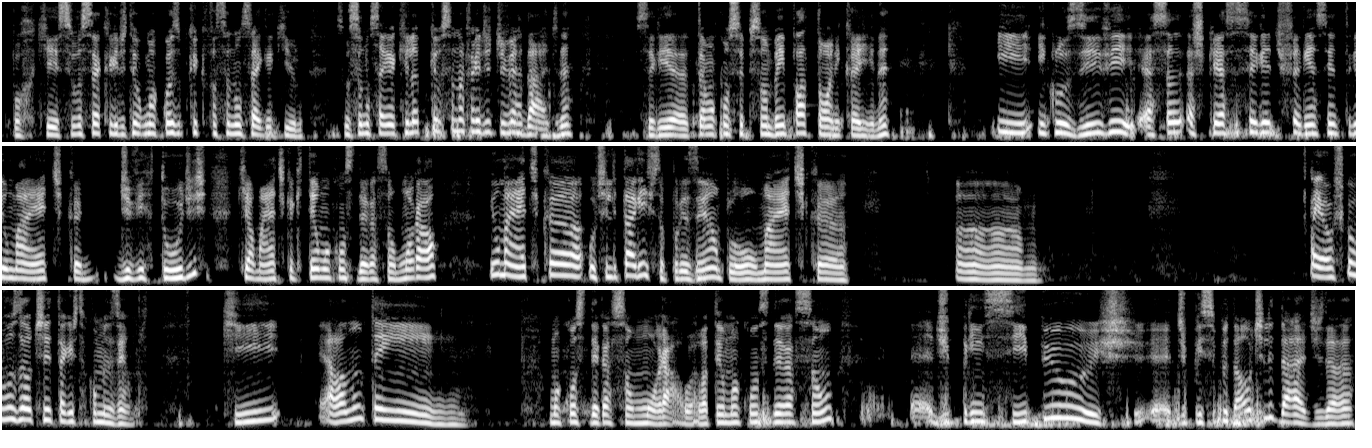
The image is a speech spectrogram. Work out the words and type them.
Porque se você acredita em alguma coisa, por que, que você não segue aquilo? Se você não segue aquilo, é porque você não acredita de verdade, né? Seria até uma concepção bem platônica aí, né? E, inclusive, essa, acho que essa seria a diferença entre uma ética de virtudes, que é uma ética que tem uma consideração moral, e uma ética utilitarista, por exemplo, ou uma ética. É, eu acho que eu vou usar utilitarista como exemplo. Que ela não tem uma consideração moral, ela tem uma consideração é, de princípios, é, de princípio da utilidade, da,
